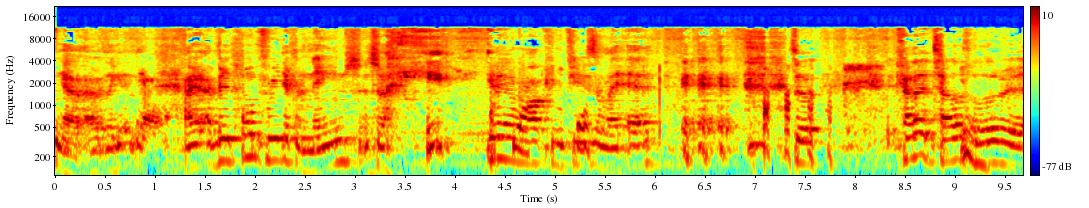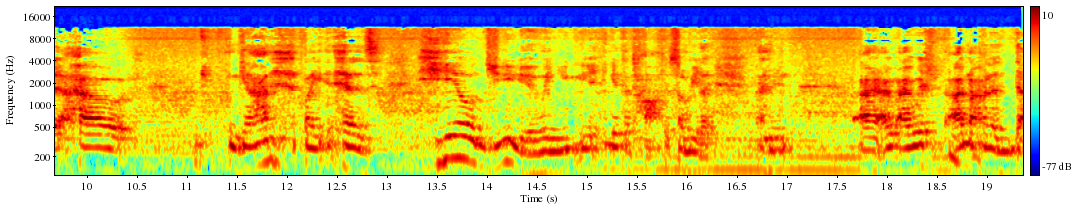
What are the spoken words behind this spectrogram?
Yeah, I, like, I, have been told three different names, and so you know, I'm all confused in my head. so, kind of tell us a little bit how God like has healed you when you get, get to talk to somebody. Like, I mean, I, I wish I'm not going to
